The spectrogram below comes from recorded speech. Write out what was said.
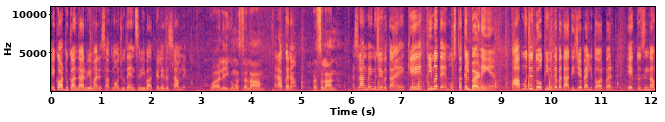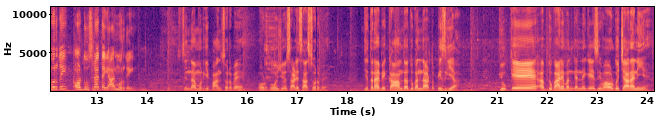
एक और दुकानदार भी हमारे साथ मौजूद है इनसे भी बात कर लेते हैं। वालेकुम। अस्सलाम। सर आपका नाम? अरसलान। अरसलान भाई मुझे बताएँ कि कीमतें मुस्तकिल बढ़ रही हैं। आप मुझे दो कीमतें बता दीजिए पहले तौर पर एक तो ज़िंदा मुर्गी और दूसरा तैयार मुर्गी। ज़िंदा मुर्गी पाँच सौ रुपये और गोश्त जो है साढ़े सात सौ रुपये जितना भी काम था दुकानदार तो पिस गया। क्योंकि अब दुकानें बंद करने के सिवा और कोई चारा नहीं है।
